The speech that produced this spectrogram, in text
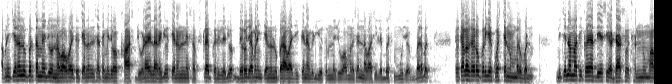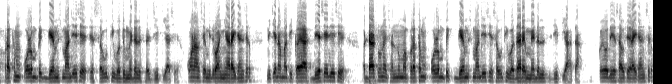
આપણી ચેનલ ઉપર તમે જો નવા હોય તો ચેનલ સાથે મિત્રો ખાસ જોડાયેલા રહેજો. ચેનલને સબસ્ક્રાઇબ કરી લેજો. દરરોજ આપણી ચેનલ ઉપર આવા જીકેના વીડિયો તમને જોવા મળશે નવા સિલેબસ મુજબ. બરાબર? તો ચાલો, શરૂ કરીએ ક્વેશ્ચન નંબર વન નીચેનામાંથી કયા દેશે અઢારસો છન્નુંમાં પ્રથમ ઓલિમ્પિક ગેમ્સમાં જે છે, એ સૌથી વધુ મેડલ જીત્યા છે? કોણ આવશે મિત્રો? અહીંયા રાઈટ આન્સર નીચેનામાંથી કયા દેશે જે છે, અઢારસો ને છન્નુંમાં પ્રથમ ઓલિમ્પિક ગેમ્સમાં જે છે, સૌથી વધારે મેડલ જીત્યા હતા. કયો દેશ આવશે? રાઈટ આન્સર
